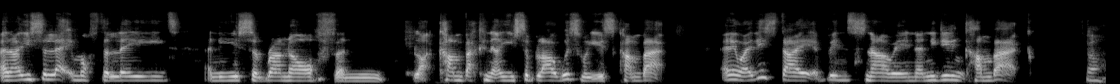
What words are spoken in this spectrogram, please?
and I used to let him off the lead, and he used to run off and like come back, and I used to blow a whistle. He used to come back. Anyway, this day it had been snowing, and he didn't come back Oh,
